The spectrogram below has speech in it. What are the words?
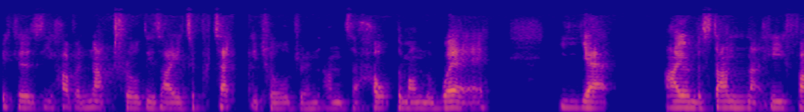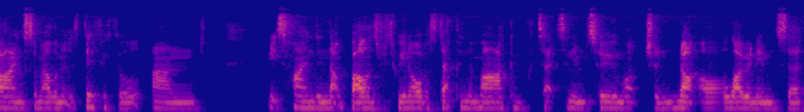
because you have a natural desire to protect your children and to help them on the way. Yet I understand that he finds some elements difficult and it's finding that balance between overstepping the mark and protecting him too much and not allowing him to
